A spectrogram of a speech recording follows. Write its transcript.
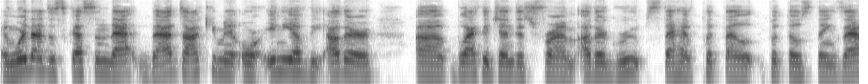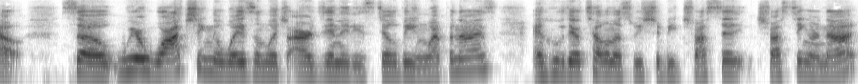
and we're not discussing that that document or any of the other uh, black agendas from other groups that have put those put those things out. So we're watching the ways in which our identity is still being weaponized and who they're telling us we should be trusted trusting or not.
